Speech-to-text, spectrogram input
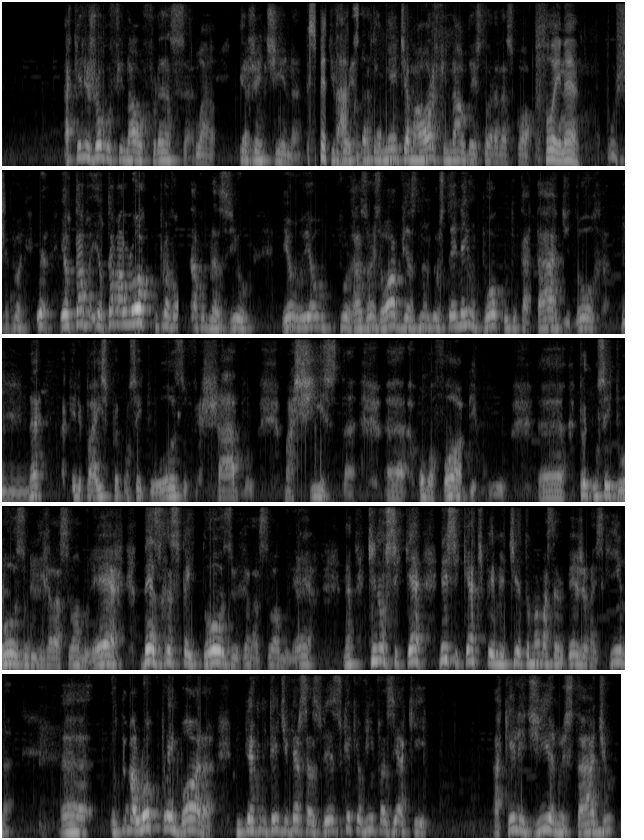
aquele jogo final França Uau. e Argentina, Espetáculo. que foi certamente a maior final da história das Copas. Foi, né? Puxa. Eu estava eu tava louco para voltar para o Brasil eu, eu, por razões óbvias, não gostei nem um pouco do Catar, de Doha, uhum. né? Aquele país preconceituoso, fechado, machista, uh, homofóbico, uh, preconceituoso em relação à mulher, desrespeitoso em relação à mulher, né? que não sequer, nem sequer te permitia tomar uma cerveja na esquina. Uh, eu estava louco para ir embora. Me perguntei diversas vezes o que, é que eu vim fazer aqui. Aquele dia no estádio,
